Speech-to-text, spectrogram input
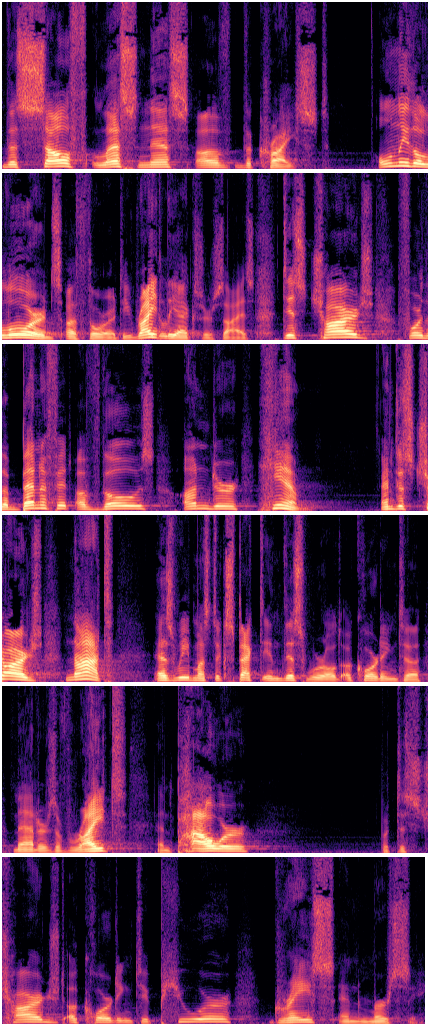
the selflessness of the Christ. Only the Lord's authority, rightly exercised, discharged for the benefit of those under Him, and discharged not as we must expect in this world according to matters of right and power, but discharged according to pure grace and mercy.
